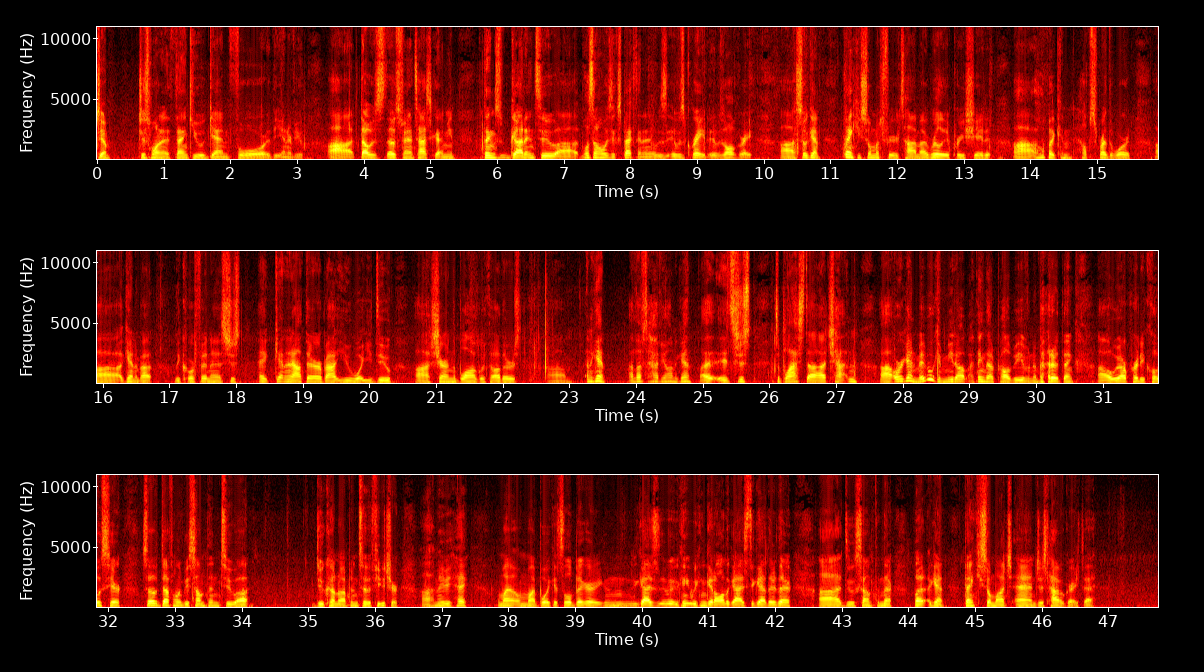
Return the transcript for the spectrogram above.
Jim, just wanted to thank you again for the interview. Uh, that was that was fantastic. I mean, things got into uh, wasn't always expecting, and it was it was great. It was all great. Uh, so again, thank you so much for your time. I really appreciate it. Uh, I hope I can help spread the word. Uh, again about LeeCore Fitness, just hey, getting it out there about you, what you do, uh, sharing the blog with others, um, and again, I'd love to have you on again. It's just it's a blast uh, chatting. Uh, or again, maybe we can meet up. I think that'd probably be even a better thing. Uh, we are pretty close here, so it'll definitely be something to uh, do coming up into the future. Uh, maybe hey, when my when my boy gets a little bigger, you can you guys we can, we can get all the guys together there, uh, do something there. But again, thank you so much, and just have a great day.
